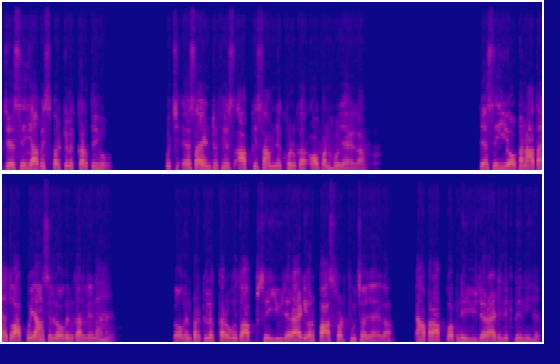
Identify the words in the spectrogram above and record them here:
जैसे ही आप इस पर क्लिक करते हो, कुछ ऐसा इंटरफेस आपके सामने खुलकर ओपन हो जाएगा। जैसे ही ओपन आता है तो आपको यहाँ से लॉगिन कर लेना है। लॉगिन पर क्लिक करोगे तो आपसे यूज़र आईडी और पासवर्ड पूछा जाएगा। यहाँ पर आपको अपनी यूज़र आईडी लिख देनी है।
